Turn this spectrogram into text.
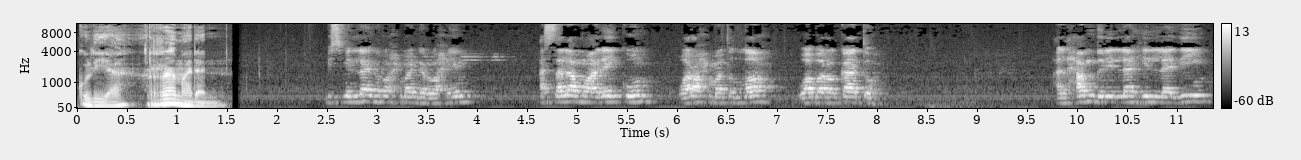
Kuliah Ramadan. Bismillahirrahmanirrahim. Assalamualaikum warahmatullahi wabarakatuh. Alhamdulillahilladzi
